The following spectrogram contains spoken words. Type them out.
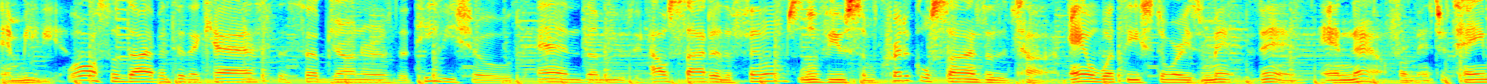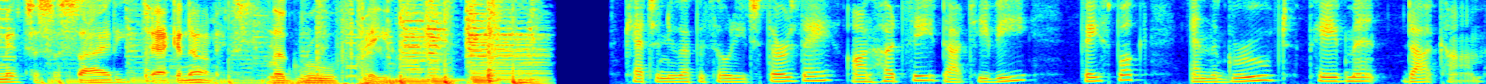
and media. We'll also dive into the cast, the subgenres, the TV shows, and the music. Outside of the films, we'll view some critical signs of the time and what these stories meant then and now, from entertainment to society to economics. The Groove Pavement. Catch a new episode each Thursday on Hudsy.tv Facebook, and thegroovedpavement.com.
